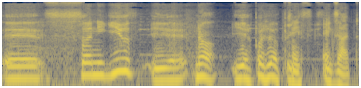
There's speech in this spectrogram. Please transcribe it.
eh, Sonic Youth y eh, no, y después los Sí, Pixies. exacto.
